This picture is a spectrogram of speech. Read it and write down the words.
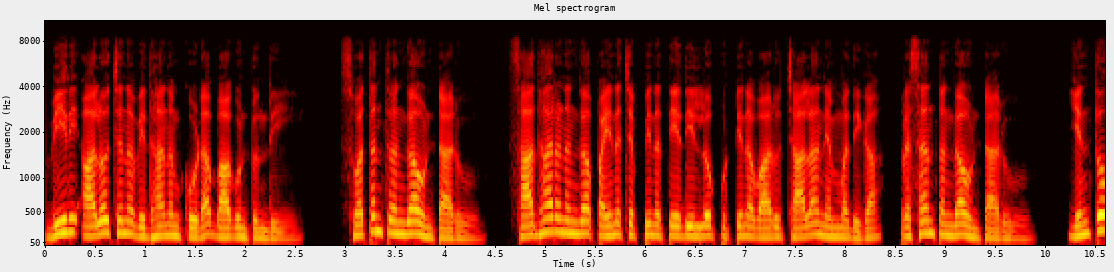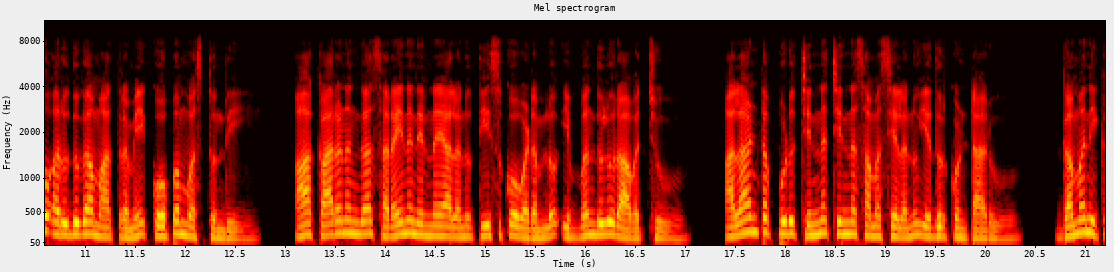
వీరి ఆలోచన విధానం కూడా బాగుంటుంది. స్వతంత్రంగా ఉంటారు. సాధారణంగా పైన చెప్పిన తేదీల్లో పుట్టినవారు చాలా నెమ్మదిగా ప్రశాంతంగా ఉంటారు. ఎంతో అరుదుగా మాత్రమే కోపం వస్తుంది. ఆ కారణంగా సరైన నిర్ణయాలను తీసుకోవడంలో ఇబ్బందులు రావచ్చు. అలాంటప్పుడు చిన్న చిన్న సమస్యలను ఎదుర్కొంటారు. గమనిక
